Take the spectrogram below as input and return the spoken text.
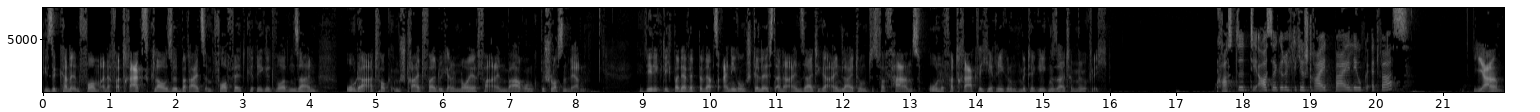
Diese kann in Form einer Vertragsklausel bereits im Vorfeld geregelt worden sein oder ad hoc im Streitfall durch eine neue Vereinbarung beschlossen werden. Lediglich bei der Wettbewerbseinigungsstelle ist eine einseitige Einleitung des Verfahrens ohne vertragliche Regelung mit der Gegenseite möglich. Kostet die außergerichtliche Streitbeilegung etwas? Ja,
